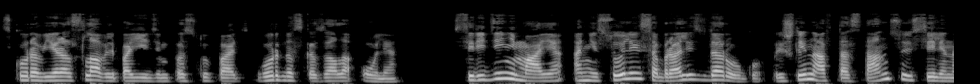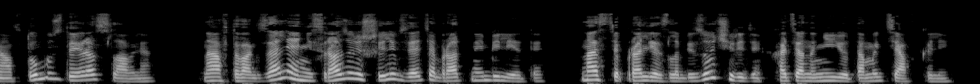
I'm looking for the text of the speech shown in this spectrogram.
Скоро в Ярославль поедем поступать», — гордо сказала Оля. В середине мая они с Олей собрались в дорогу, пришли на автостанцию, сели на автобус до Ярославля. На автовокзале они сразу решили взять обратные билеты. Настя пролезла без очереди, хотя на нее там и тявкали,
